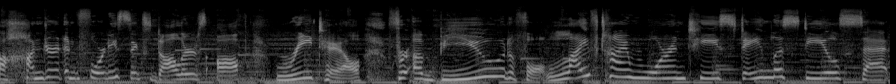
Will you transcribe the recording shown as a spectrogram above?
$146 off retail for a beautiful lifetime warranty stainless steel set.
